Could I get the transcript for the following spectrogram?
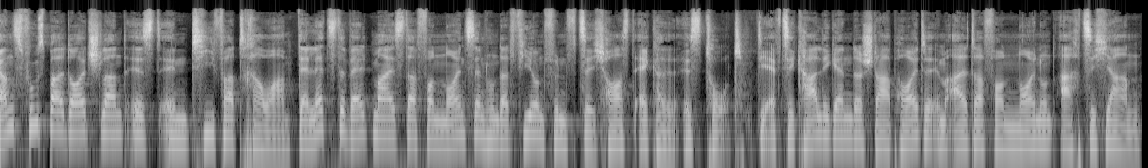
Ganz Fußball-Deutschland ist in tiefer Trauer. Der letzte Weltmeister von 1954, Horst Eckel, ist tot. Die FCK-Legende starb heute im Alter von 89 Jahren.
